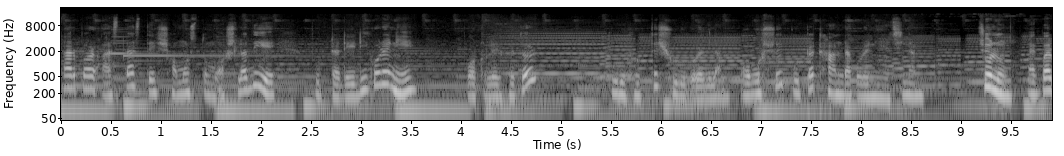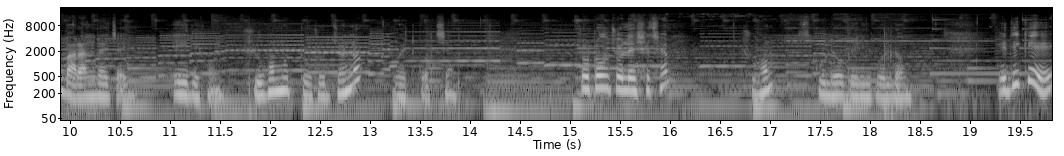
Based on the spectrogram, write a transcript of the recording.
তারপর আস্তে আস্তে সমস্ত মশলা দিয়ে পুরটা রেডি করে নিয়ে পটলের ভেতর পুর ভরতে শুরু করে দিলাম। অবশ্যই পুরটা ঠান্ডা করে নিয়েছিলাম। চলুন একবার বারান্দায় যাই। এই দেখুন, শুভম ওর টোটোর জন্য ওয়েট করছে। টোটোও চলে এসেছে। শুভম স্কুলেও বেরিয়ে পড়ল। এদিকে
